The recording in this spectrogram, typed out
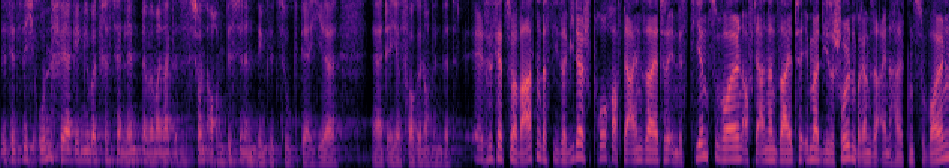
ist jetzt nicht unfair gegenüber Christian Lindner, wenn man sagt, es ist schon auch ein bisschen ein Winkelzug, der hier der hier vorgenommen wird. Es ist ja zu erwarten, dass dieser Widerspruch, auf der einen Seite investieren zu wollen, auf der anderen Seite immer diese Schuldenbremse einhalten zu wollen,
